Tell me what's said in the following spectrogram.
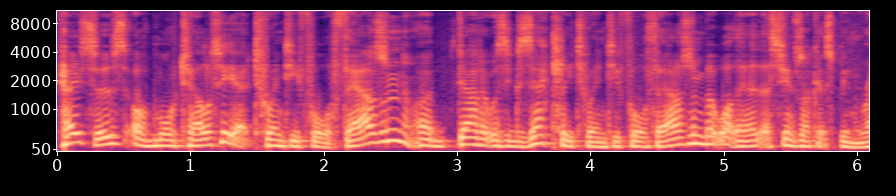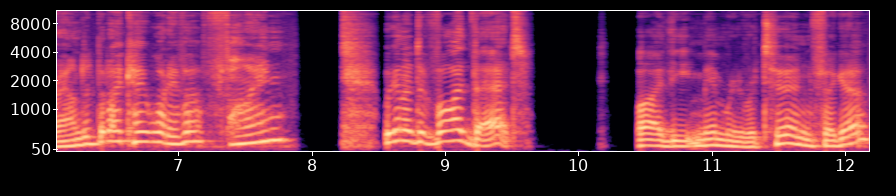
cases of mortality at 24,000. I doubt it was exactly 24,000, but what the hell, that seems like it's been rounded. But okay, whatever, fine. We're going to divide that by the memory return figure.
